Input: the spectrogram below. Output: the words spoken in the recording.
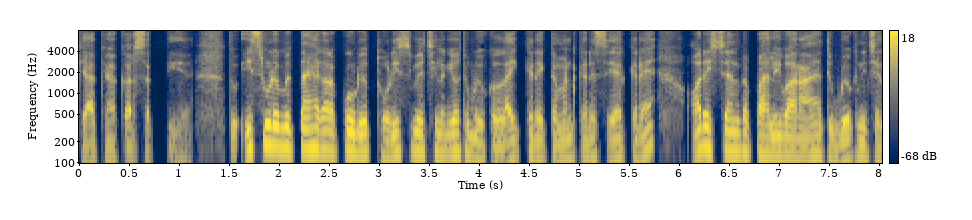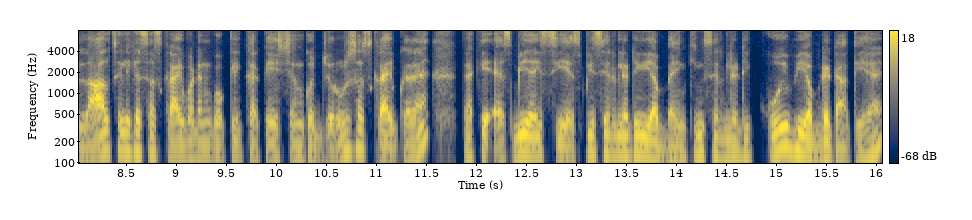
क्या-क्या कर सकती है। तो इस वीडियो में इतना है अगर आपको वीडियो थोड़ी-सी भी अच्छी लगी हो तो वीडियो को लाइक करें, कमेंट करें, शेयर करें और इस चैनल पर पहली बार आए हैं तो वीडियो के नीचे लाल से लिखे सब्सक्राइब बटन को क्लिक करके इस चैनल को ज़रूर सब्सक्राइब करें ताकि एसबीआई सीएसपी से रिलेटिव या बैंकिंग से रिलेटिव कोई भी अपडेट आती है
